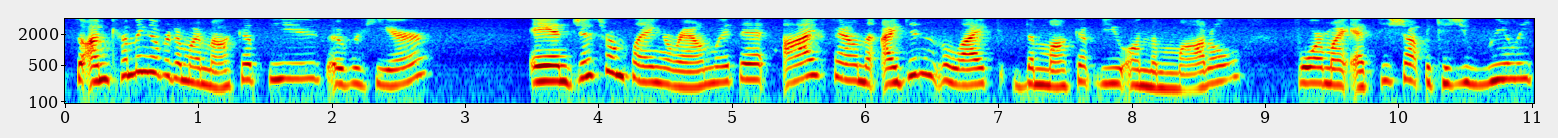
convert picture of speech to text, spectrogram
So I'm coming over to my mockup views over here. And just from playing around with it, I found that I didn't like the mockup view on the model for my Etsy shop because you really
